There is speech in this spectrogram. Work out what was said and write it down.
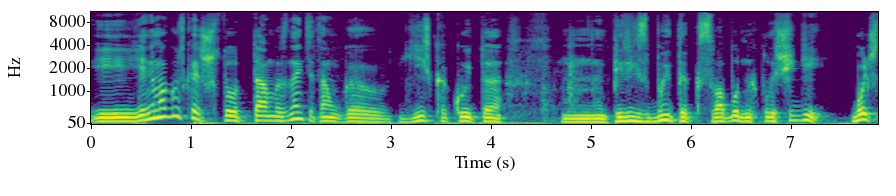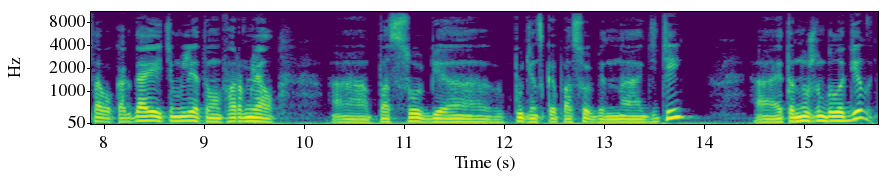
И я не могу сказать, что там, вы знаете, там э, есть какой-то переизбыток свободных площадей. Больше того, когда я этим летом оформлял а, пособие, путинское пособие на детей, это нужно было делать.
